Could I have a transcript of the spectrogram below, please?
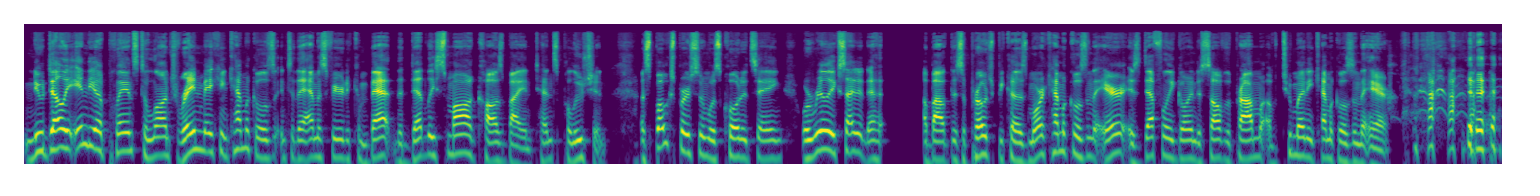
New Delhi, India plans to launch rain-making chemicals into the atmosphere to combat the deadly smog caused by intense pollution. A spokesperson was quoted saying, "We're really excited to, about this approach because more chemicals in the air is definitely going to solve the problem of too many chemicals in the air."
